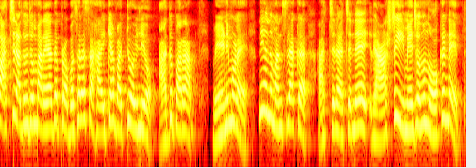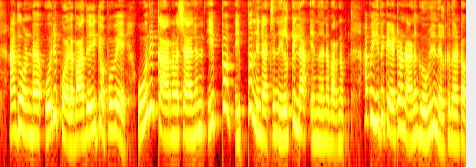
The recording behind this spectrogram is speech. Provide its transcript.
അച്ഛൻ അതും ഇതും പറയാതെ പ്രൊഫസറെ സഹായിക്കാൻ പറ്റുമോ ഇല്ലയോ? അത് പറ. വേണിമോളെ നീ ഒന്ന് മനസ്സിലാക്ക. അച്ഛൻ അച്ഛന്റെ രാഷ്ട്രീയ ഇമേജ് ഒന്ന് നോക്കണ്ടേ? അതുകൊണ്ട് ഒരു കൊലപാതകയ്ക്കൊപ്പവേ ഒരു കാരണവശാലും ഇപ്പം ഇപ്പം നിന്റെ അച്ഛൻ നിൽക്കില്ല എന്ന് തന്നെ പറഞ്ഞു. അപ്പോൾ ഇത് കേട്ടോണ്ടാണ് ഗൗരി നിൽക്കുന്നത് കേട്ടോ.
